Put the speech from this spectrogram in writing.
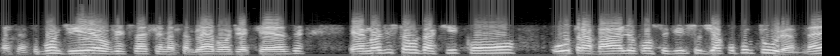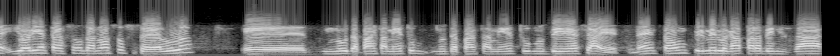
Tá certo. Bom dia, ouvintes da FM Assembleia, bom dia, Kézia. É, nós estamos aqui com o trabalho com o serviço de acupuntura, né, e orientação da nossa célula é, no departamento, no departamento, no DSAF, né. Então, em primeiro lugar, parabenizar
